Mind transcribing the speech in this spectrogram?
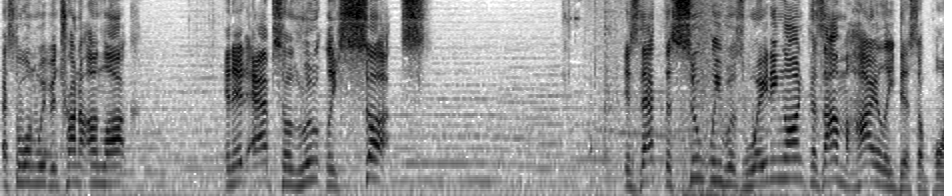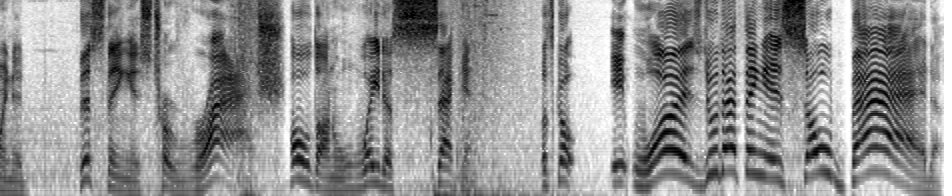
That's the one we've been trying to unlock. And it absolutely sucks. Is that the suit we was waiting on? Because I'm highly disappointed. This thing is trash. Hold on, wait a second. Let's go. It was. Dude, that thing is so bad.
